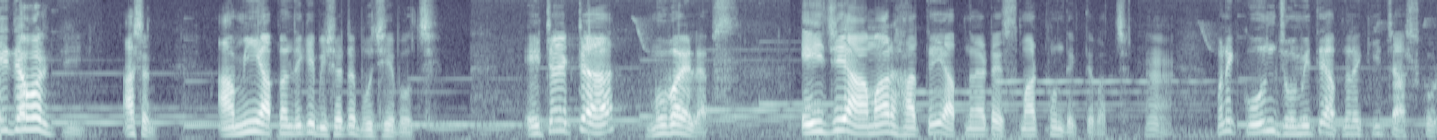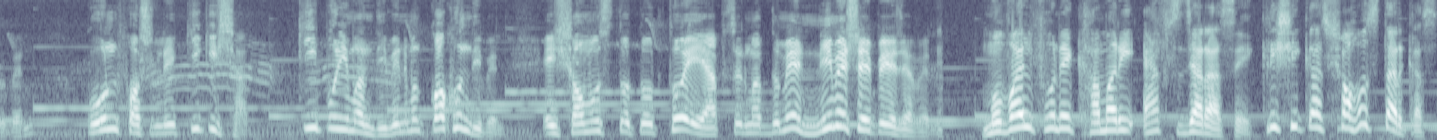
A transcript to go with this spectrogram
এইটা আবার কি? আসেন আমি আপনাদেরকে বিষয়টা বুঝিয়ে বলছি। এটা একটা মোবাইল অ্যাপস। এই যে আমার হাতে আপনারা একটা স্মার্টফোন দেখতে পাচ্ছেন। হ্যাঁ। মানে কোন জমিতে আপনারা কি চাষ করবেন? কোন ফসলে কি কি সার কি পরিমাণ দিবেন এবং কখন দিবেন? এই সমস্ত তথ্য এই অ্যাপসের মাধ্যমে নিমেষে পেয়ে যাবেন। মোবাইল ফোনে খামারি অ্যাপস যারা আছে কৃষিকাজ সহজ তার কাছে।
